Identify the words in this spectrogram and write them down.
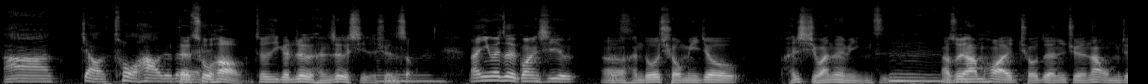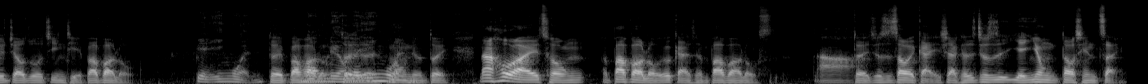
啊，叫绰号对不对，绰号就是一个热很热血的选手。嗯、那因为这个关系，呃，很多球迷就很喜欢这个名字，嗯，那所以他们后来球队就觉得，那我们就叫做近铁 Buffalo，变英文，对 Buffalo，对对，猛牛对。那后来从 Buffalo 又改成 Buffalos 啊，对，就是稍微改一下，可是就是沿用到现在。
